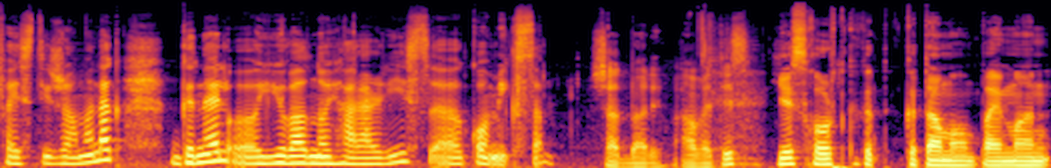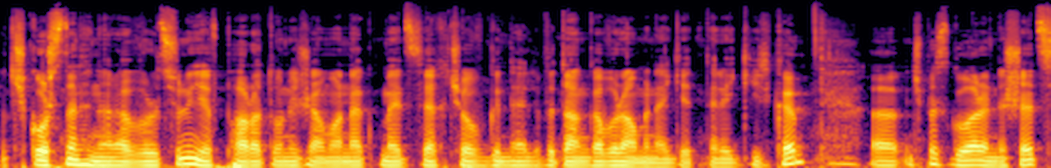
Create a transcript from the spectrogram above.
ֆեստի ժամանակ գնել Յուվալ Նոյ Հարարիի կոմիքսը Շատ բարի, ավետիս։ Ես խորհուրդ կտամ անպայման չկորցնել հնարավորությունը եւ փառատոնի ժամանակ մեծ զեղչով գնել վտանգավոր ամենագետները գիրքը։ Ինչպես Գոարը նշեց,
